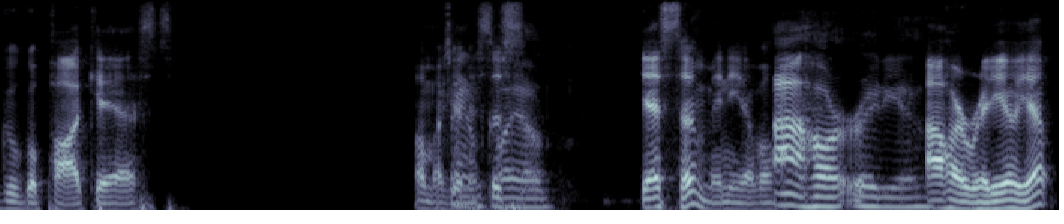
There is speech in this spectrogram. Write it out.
Google Podcasts. Oh my goodness, there's yes, so many of them. iHeartRadio. iHeartRadio, yep.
